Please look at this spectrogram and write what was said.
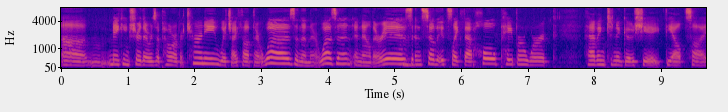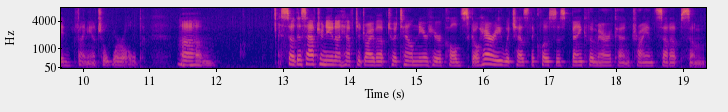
um, making sure there was a power of attorney, which I thought there was, and then there wasn't, and now there is. And so it's like that whole paperwork having to negotiate the outside financial world. Um, so this afternoon, I have to drive up to a town near here called Schoharie, which has the closest Bank of America, and try and set up some,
